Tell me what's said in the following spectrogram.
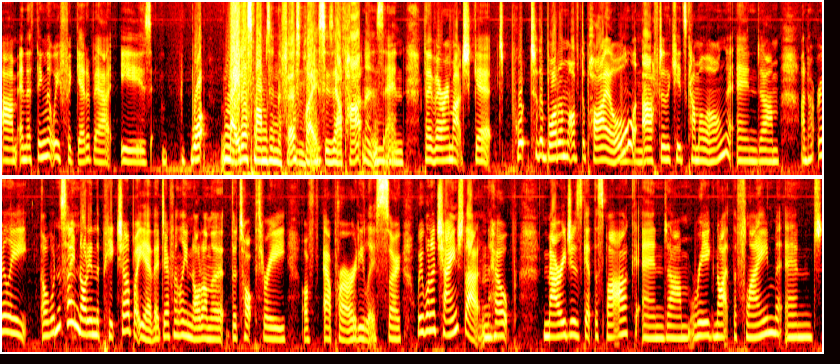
Um, and the thing that we forget about is what made us mums in the 1st place is our partners, and they very much get put to the bottom of the pile after the kids come along. And um, are not really I wouldn't say not in the picture but yeah they're definitely not on the, the top three of our priority list so we want to change that and help marriages get the spark and um, reignite the flame and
